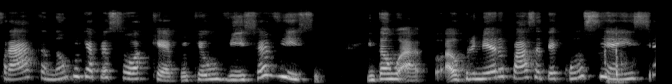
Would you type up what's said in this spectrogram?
fraca, não porque a pessoa quer, porque um vício é vício. Então, a, a, o primeiro passo é ter consciência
